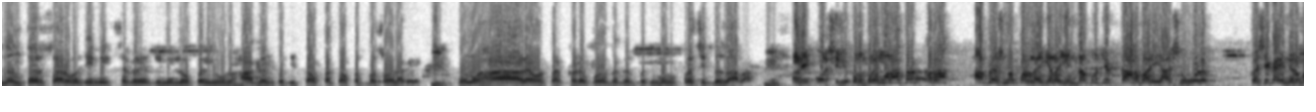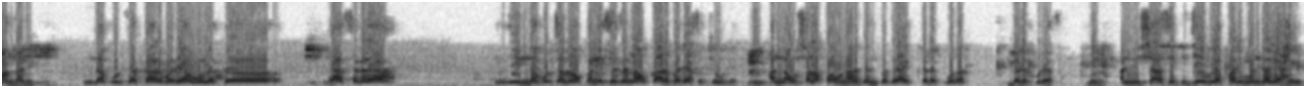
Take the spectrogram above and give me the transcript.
नंतर सार्वजनिक सगळे जुनी लोक येऊन हा गणपती चौकात चौकात बसवायला लागले. म्हणून हा आळ्यावरचा खडकपुराचा गणपती म्हणून प्रसिद्ध झाला. अनेक वर्षाची परंपरा मला तर खरा हा प्रश्न पडलाय गेला इंदापूरचे कारभारी अशी ओळख कशी काय निर्माण झाली? इंदापूरचा कारभार ओळख ह्या सगळ्या इंदापूरच्या लोकांनीच याचं नाव कारभारी असं ठेवलंय. हा नवसाला पावणारा गणपती आहे खडकपुरा खडकपुऱ्याचा. आणि विषय असं की जे व्यापारी मंडळी आहेत.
